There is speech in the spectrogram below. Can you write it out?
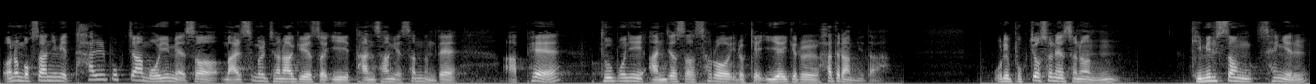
어느 목사님이 탈북자 모임에서 말씀을 전하기 위해서 이 단상에 섰는데 앞에 두 분이 앉아서 서로 이렇게 이 얘기를 하더랍니다. 우리 북조선에서는 김일성 생일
